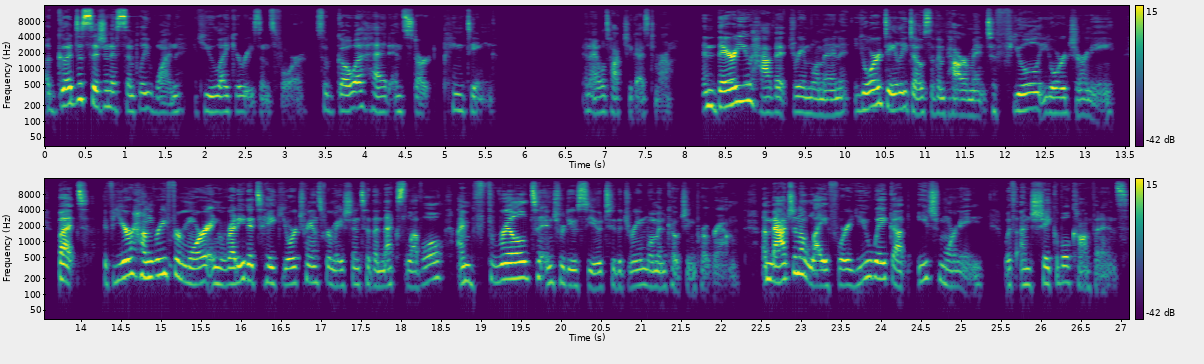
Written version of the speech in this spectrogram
A good decision is simply one you like your reasons for. So go ahead and start painting. And I will talk to you guys tomorrow. And there you have it, Dream Woman, your daily dose of empowerment to fuel your journey. But if you're hungry for more and ready to take your transformation to the next level, I'm thrilled to introduce you to the Dream Woman Coaching Program. Imagine a life where you wake up each morning with unshakable confidence,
